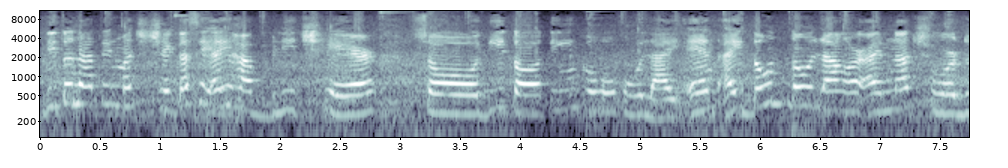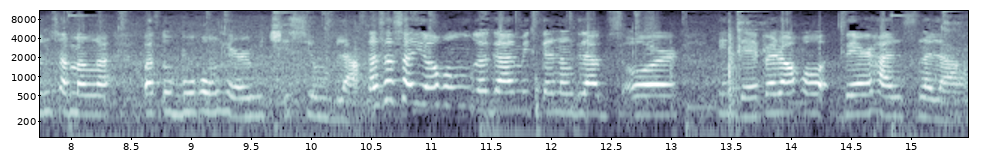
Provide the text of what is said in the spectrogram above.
dito natin ma-check kasi I have bleach hair. So, dito, tingin ko kukulay. And I don't know lang not sure dun sa mga patubo kong hair which is yung black. Nasa sa'yo kung gagamit ka ng gloves or hindi. Pero ako, bare hands na lang.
